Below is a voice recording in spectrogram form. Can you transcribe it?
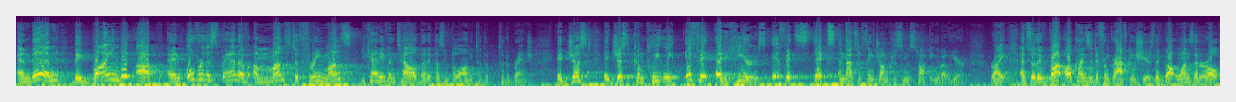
And then they bind it up, and over the span of a month to three months, you can't even tell that it doesn't belong to the, to the branch. It just, it just completely, if it adheres, if it sticks, and that's what St. John Chrysostom is talking about here, right? And so they've got all kinds of different grafting shears. They've got ones that are all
